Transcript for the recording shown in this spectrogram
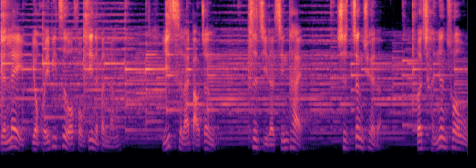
人类有回避自我否定的本能，以此来保证自己的心态是正确的，而承认错误，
